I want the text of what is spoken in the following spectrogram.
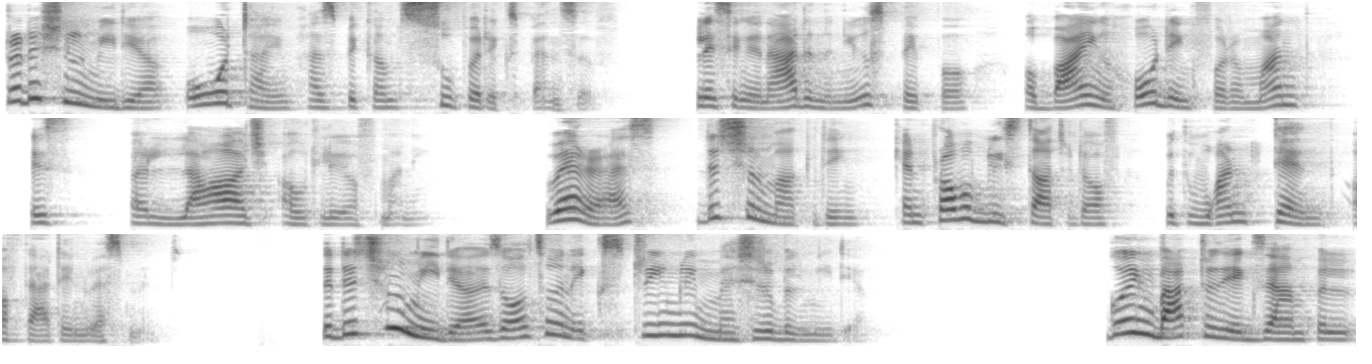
Traditional media over time has become super expensive. Placing an ad in the newspaper or buying a hoarding for a month is a large outlay of money. Whereas digital marketing can probably start it off with one tenth of that investment. The digital media is also an extremely measurable media. Going back to the example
